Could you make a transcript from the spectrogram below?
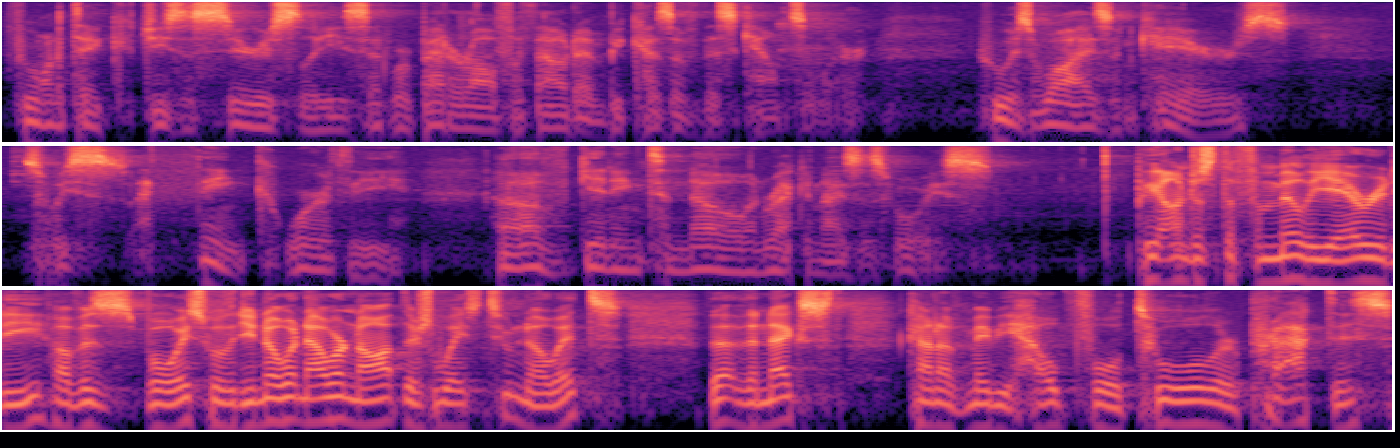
if we want to take Jesus seriously, He said we're better off without Him because of this counselor who is wise and cares. So He's, I think, worthy of getting to know and recognize His voice beyond just the familiarity of his voice, whether you know it now or not, there's ways to know it. The, the next kind of maybe helpful tool or practice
